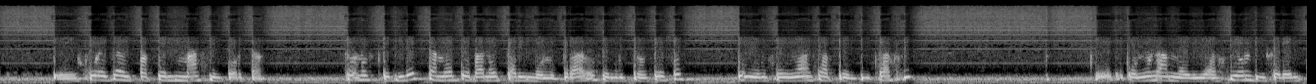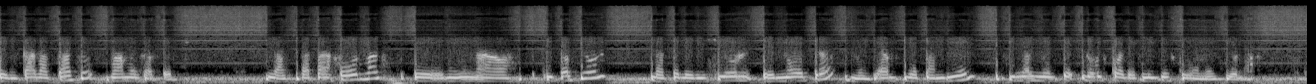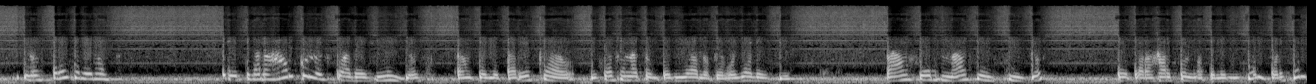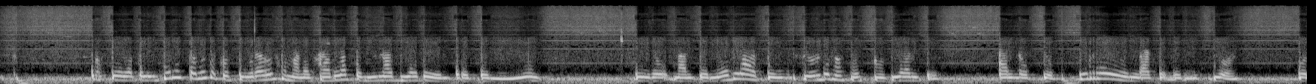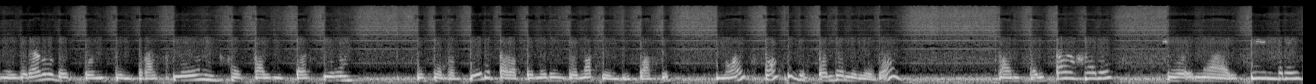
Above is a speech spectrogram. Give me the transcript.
eh, juega el papel más importante. Son los que directamente van a estar involucrados en el proceso de enseñanza-aprendizaje con una mediación diferente en cada caso, vamos a hacer las plataformas en una situación, la televisión en otra, muy amplia también, y finalmente los cuadernillos como mencionaba. Los tres debemos eh, trabajar con los cuadernillos, aunque le parezca quizás una tontería lo que voy a decir, va a ser más sencillo de trabajar con la televisión, por ejemplo porque la televisión estamos acostumbrados a manejarla como una vía de entretenimiento, pero mantener la atención de los estudiantes a lo que ocurre en la televisión, con el grado de concentración y focalización que se requiere para tener un buen aprendizaje, no es fácil estando en el hogar. Canta el pájaro, suena el timbre,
